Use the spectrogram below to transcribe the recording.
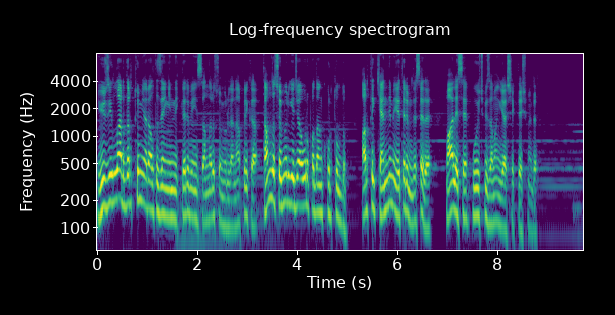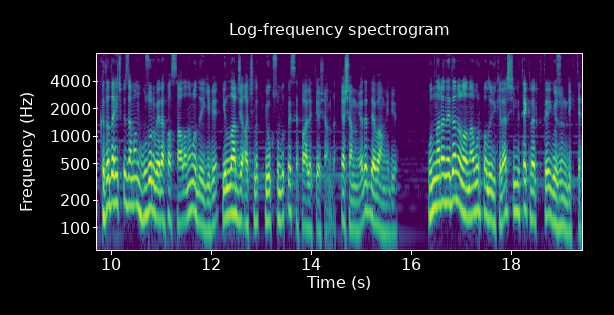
Yüzyıllardır tüm yeraltı zenginlikleri ve insanları sömürülen Afrika, tam da sömürgeci Avrupa'dan kurtuldum. Artık kendime yeterim dese de maalesef bu hiçbir zaman gerçekleşmedi. Kıtada hiçbir zaman huzur ve refah sağlanamadığı gibi yıllarca açlık, yoksulluk ve sefalet yaşandı. Yaşanmaya da devam ediyor. Bunlara neden olan Avrupalı ülkeler şimdi tekrar kıtaya gözünü dikti.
